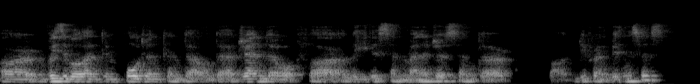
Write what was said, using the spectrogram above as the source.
uh, visible and important and on the agenda of uh, leaders and managers and uh, different businesses.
